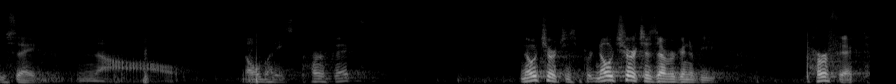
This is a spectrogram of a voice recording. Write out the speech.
You say, no, nobody's perfect. No church is, no church is ever going to be perfect.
